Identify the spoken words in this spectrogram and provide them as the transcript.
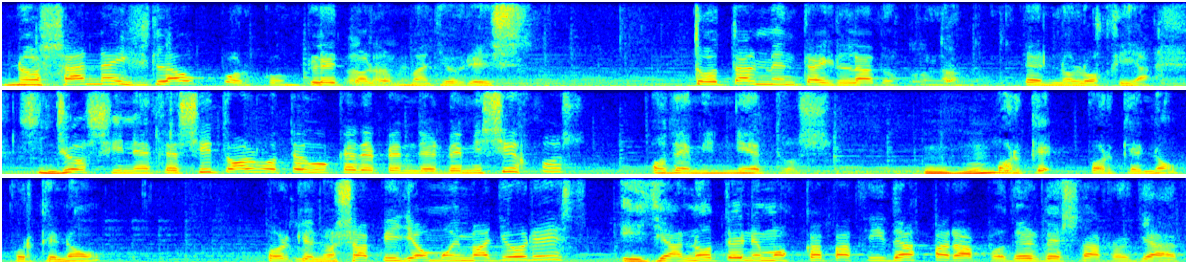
Nos han aislado por completo a los mayores. Totalmente aislados con la tecnología. Yo si necesito algo tengo que depender de mis hijos o de mis nietos. porque, porque no, porque no. Porque nos ha pillado muy mayores y ya no tenemos capacidad para poder desarrollar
